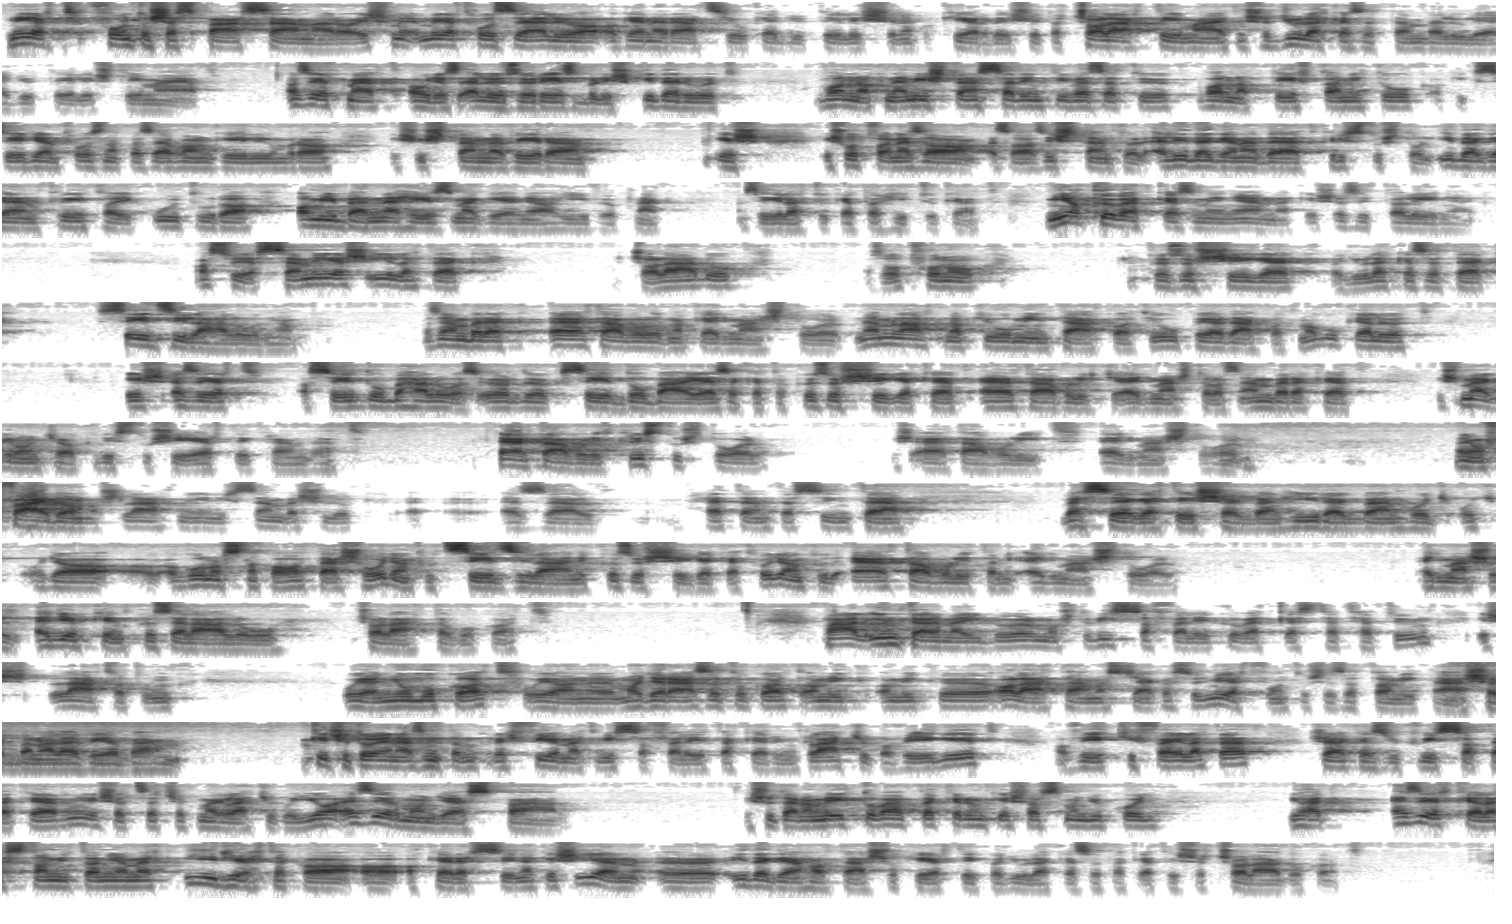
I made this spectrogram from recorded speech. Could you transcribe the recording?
Miért fontos ez pár számára, és miért hozza elő a generációk együttélésének a kérdését, a család témáját és a gyülekezeten belüli együttélés témáját? Azért, mert, ahogy az előző részből is kiderült, vannak nem Isten szerinti vezetők, vannak tévtanítók, akik szégyent hoznak az evangéliumra és Isten nevére, és, és ott van ez, a, ez az Istentől elidegenedett, Krisztustól idegen, krétai kultúra, amiben nehéz megélni a hívőknek az életüket, a hitüket. Mi a következménye ennek? És ez itt a lényeg. Az, hogy a személyes életek, a családok, az otthonok, a közösségek, a gyülekezetek szétzilálódnak. Az emberek eltávolodnak egymástól, nem látnak jó mintákat, jó példákat maguk előtt, és ezért a szétdobáló, az ördög szétdobálja ezeket a közösségeket, eltávolítja egymástól az embereket, és megrontja a Krisztusi értékrendet. Eltávolít Krisztustól, és eltávolít egymástól. Nagyon fájdalmas látni, én is szembesülök ezzel hetente szinte beszélgetésekben, hírekben, hogy, hogy, hogy a, a gonosznak a hatása hogyan tud szétzilálni közösségeket, hogyan tud eltávolítani egymástól, egymáshoz egyébként közel álló családtagokat. Pál intelmeiből most visszafelé következtethetünk, és láthatunk olyan nyomokat, olyan magyarázatokat, amik, amik alátámasztják azt, hogy miért fontos ez a tanítás ebben a levélben. Kicsit olyan ez, mint amikor egy filmet visszafelé tekerünk. Látjuk a végét, a végkifejletet, és elkezdjük visszatekerni, és egyszer csak meglátjuk, hogy ja, ezért mondja ezt Pál. És utána még tovább tekerünk, és azt mondjuk, hogy ja, hát ezért kell ezt tanítania, mert így értek a, a, a keresztények, és ilyen ö, idegen hatások érték a gyülekezeteket és a családokat.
